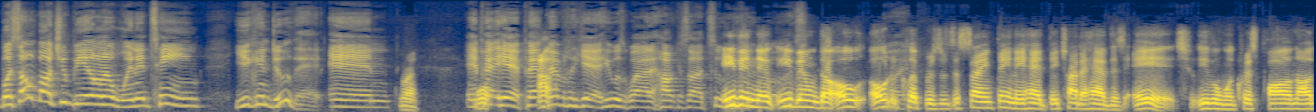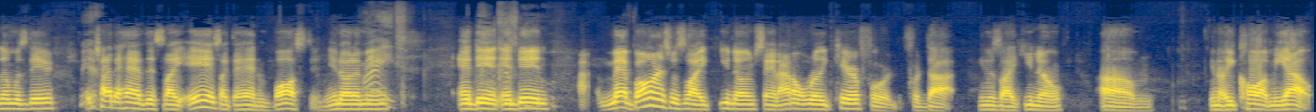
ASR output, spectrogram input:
But something about you being on a winning team, you can do that. And Right. and Well, Pat, yeah, Pat I- Beverley, yeah, he was wild at Arkansas too. Even the even the old older Right. Clippers was the same thing. They had they tried to have this edge. Even when Chris Paul and all them was there, they Yeah. tried to have this like edge like they had in Boston. You know what I mean? right. And then and then Matt Barnes was like, you know what I'm saying, I don't really care for for Doc. He was like, you know, um, you know, he called me out.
